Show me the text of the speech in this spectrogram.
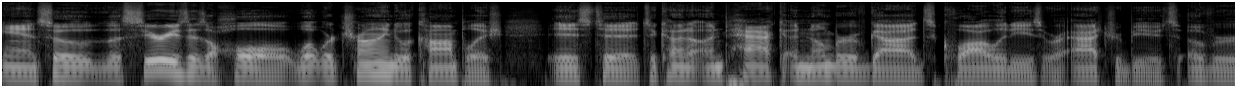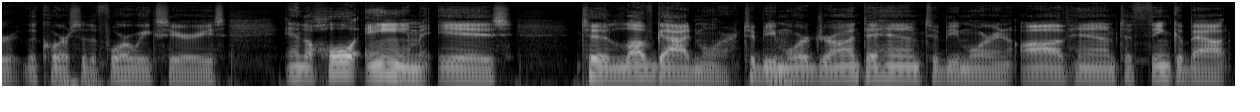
And so the series as a whole, what we're trying to accomplish is to, to kind of unpack a number of God's qualities or attributes over the course of the four week series. And the whole aim is to love God more, to be more drawn to Him, to be more in awe of Him, to think about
